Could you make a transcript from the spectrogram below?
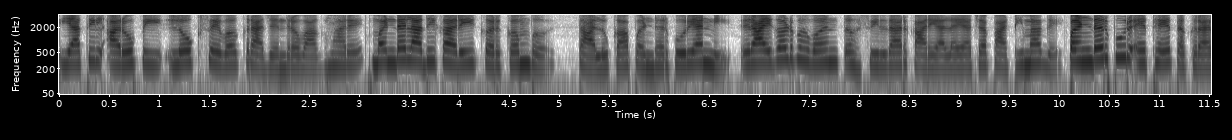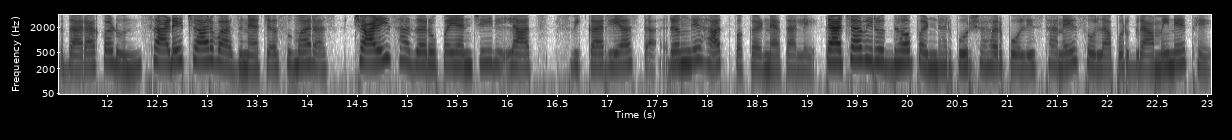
यातील आरोपी लोकसेवक राजेंद्र वाघमारे मंडलाधिकारी करकंब तालुका पंढरपूर यांनी रायगड भवन तहसीलदार कार्यालयाच्या पाठीमागे पंढरपूर येथे तक्रारदाराकडून साडेचार वाजण्याच्या सुमारास चाळीस हजार रुपयांची लाच स्वीकारली असता रंगेहात पकडण्यात आले. त्याच्या विरुद्ध पंढरपूर शहर पोलीस ठाणे सोलापूर ग्रामीण येथे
